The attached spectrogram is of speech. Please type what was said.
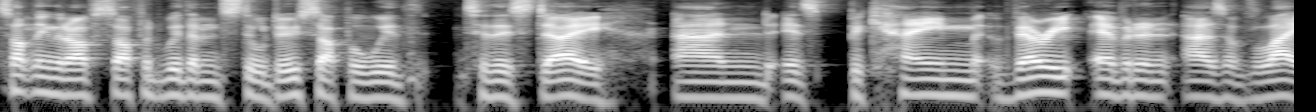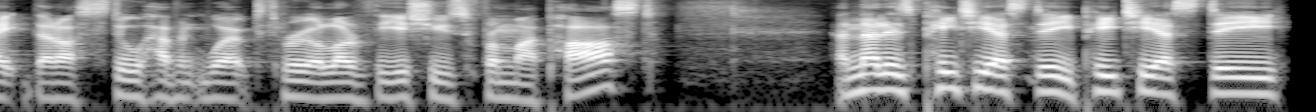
something that I've suffered with and still do suffer with to this day. And it's became very evident as of late that I still haven't worked through a lot of the issues from my past. And that is PTSD. PTSD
